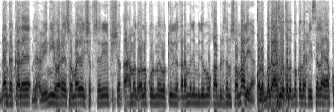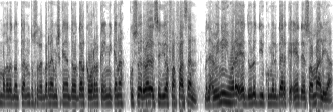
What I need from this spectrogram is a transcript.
dhanka kale madaxweynihii hore ee soomaaliya sheekh shariif sheekh axmed oo la kulmay wakiilka qaramada midoobe u qaabilsan soomaaliya. Qodobadaas qodobo kale xiise leh ayaa ku maqli doontaan intuu socda barnaamijkeena dabagalka wararka iminkana ku soo dhawaada isagiyo faahfaahsan madaxweynihii hore ee dowladii kumeelgaarka eed ee soomaaliya.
